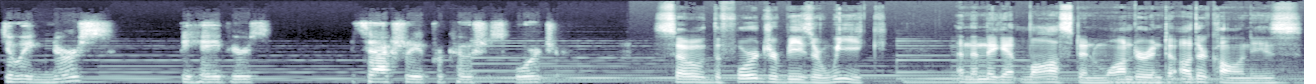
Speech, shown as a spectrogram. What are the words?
doing nurse behaviors it's actually a precocious forager so the forager bees are weak and then they get lost and wander into other colonies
